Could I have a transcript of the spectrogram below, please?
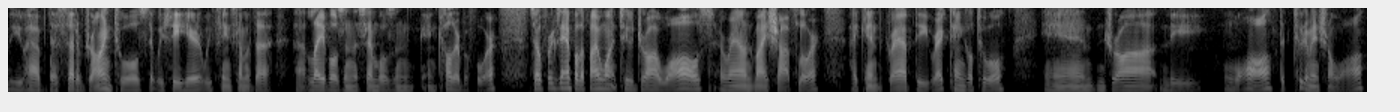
you have the set of drawing tools that we see here. We've seen some of the uh, labels and the symbols in, in color before. So for example, if I want to draw walls around my shop floor, I can grab the rectangle tool and draw the wall, the two-dimensional wall,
